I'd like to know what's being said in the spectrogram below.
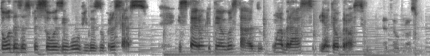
todas as pessoas envolvidas no processo. Espero que tenham gostado. Um abraço e até o próximo. Até o próximo.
